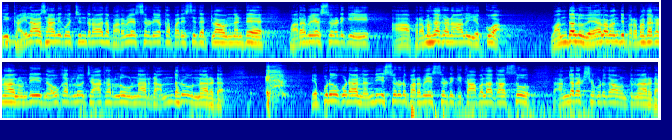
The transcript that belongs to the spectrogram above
ఈ కైలాసానికి వచ్చిన తర్వాత పరమేశ్వరుడి యొక్క పరిస్థితి ఎట్లా ఉందంటే పరమేశ్వరుడికి ఆ ప్రమదగణాలు ఎక్కువ. వందలు వేల మంది ప్రమదగణాలు ఉండి నౌకర్లు చాకర్లు ఉన్నారట అందరూ ఉన్నారట. ఎప్పుడూ కూడా నందీశ్వరుడు పరమేశ్వరుడికి కాపలా కాస్తూ అంగరక్షకుడుగా ఉంటున్నారట.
